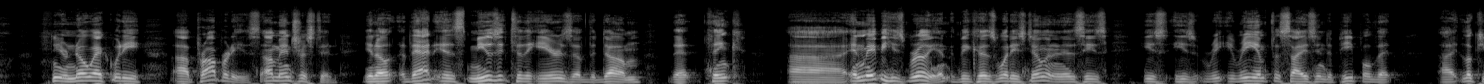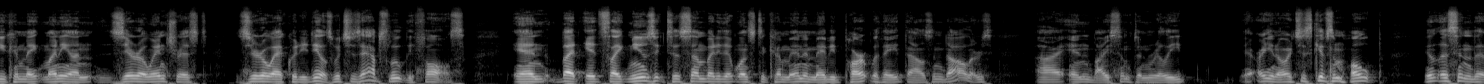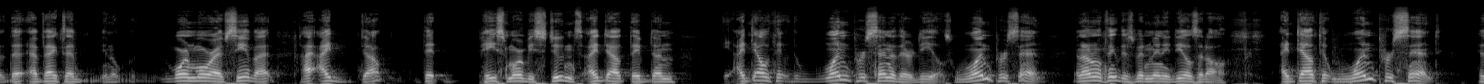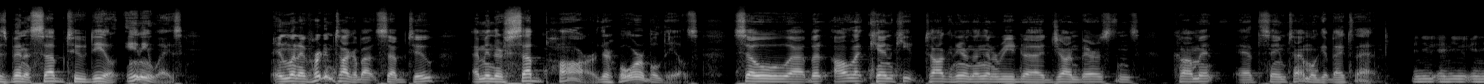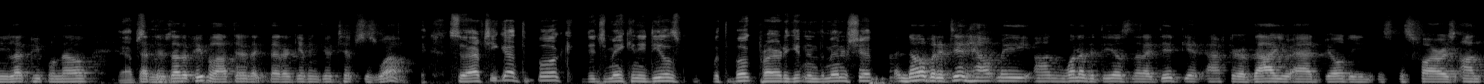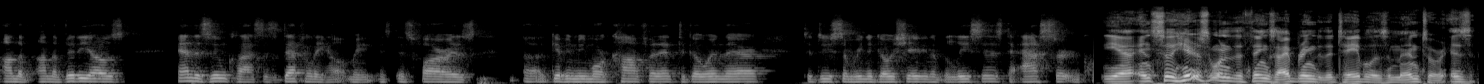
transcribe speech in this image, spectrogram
your no equity uh, properties. I'm interested. You know, that is music to the ears of the dumb that think, uh, and maybe he's brilliant because what he's doing is he's he's he's re- emphasizing to people that uh, look, you can make money on zero interest, zero equity deals, which is absolutely false. And but it's like music to somebody that wants to come in and maybe part with eight thousand uh, dollars and buy something really, or you know, it just gives them hope. Listen, the, the in fact, you know, more and more I've seen about. It, I, I doubt that Pace Morby students. I doubt they've done. I doubt that one percent of their deals, one percent, and I don't think there's been many deals at all. I doubt that one percent has been a sub two deal, anyways. And when I've heard him talk about sub two, I mean, they're subpar. They're horrible deals. So, uh, but I'll let Ken keep talking here, and I'm going to read uh, John Barriston's comment at the same time. We'll get back to that. And you and you and you let people know Absolutely. that there's other people out there that, that are giving good tips as well. So after you got the book, did you make any deals with the book prior to getting into the mentorship? No, but it did help me on one of the deals that I did get after a value add building as, as far as on, on the on the videos and the Zoom classes definitely helped me as, as far as uh, giving me more confident to go in there to do some renegotiating of the leases to ask certain questions. yeah and so here's one of the things i bring to the table as a mentor is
